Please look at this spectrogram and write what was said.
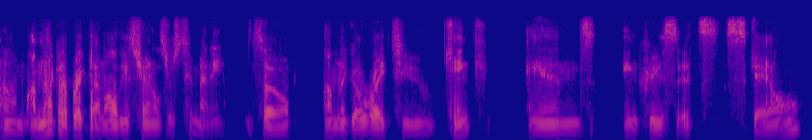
um, I'm not going to break down all these channels, there's too many. So I'm going to go right to kink and increase its scale.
